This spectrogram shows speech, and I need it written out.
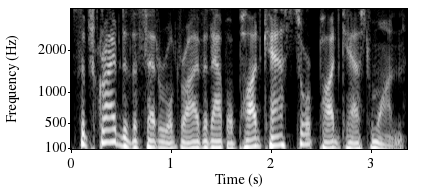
Subscribe to the Federal Drive at Apple Podcasts or Podcast One.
